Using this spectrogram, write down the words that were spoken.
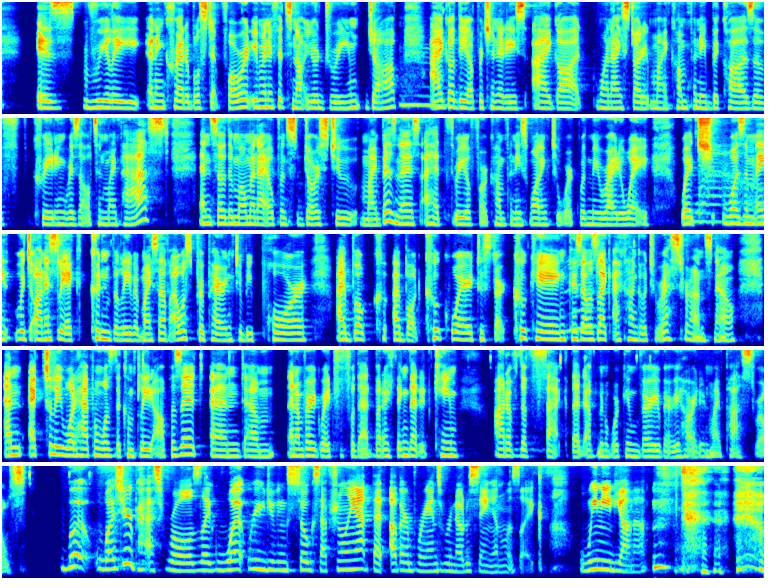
is really an incredible step forward even if it's not your dream job. Mm. I got the opportunities I got when I started my company because of creating results in my past. And so the moment I opened doors to my business, I had three or four companies wanting to work with me right away, which wow. was amazing, which honestly I couldn't believe it myself. I was preparing to be poor. I bought I bought cookware to start cooking because I was like I can't go to restaurants now. And actually what happened was the complete opposite and um and I'm very grateful for that, but I think that it came out of the fact that I've been working very very hard in my past roles. What was your past roles? Like, what were you doing so exceptionally at that other brands were noticing and was like, we need Yana?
